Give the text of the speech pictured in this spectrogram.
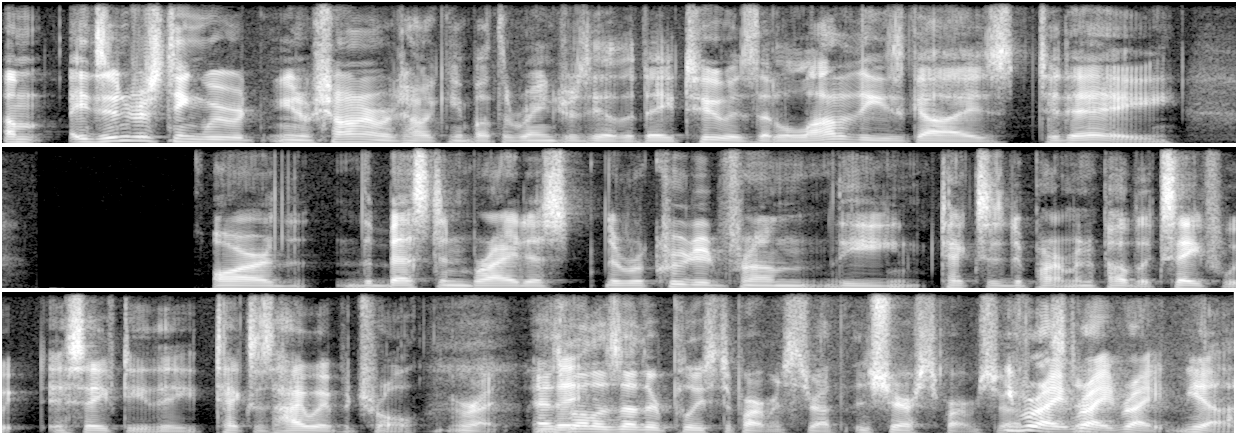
Um, it's interesting. We were, you know, Sean and I were talking about the Rangers the other day too. Is that a lot of these guys today are the best and brightest. They're recruited from the Texas Department of Public Safety, Safety, the Texas Highway Patrol. Right. As They- well as other police departments throughout the, sheriff's departments throughout Right, state. right, right. Yeah,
